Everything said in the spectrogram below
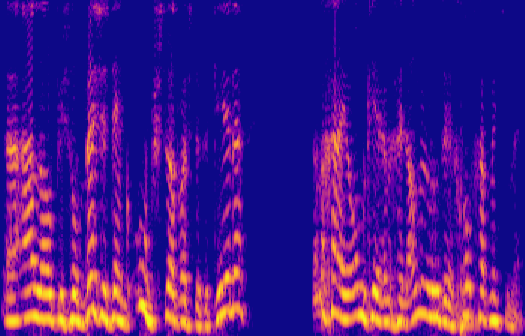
uh, aanlopen. Je zult best eens denken, oeps, dat was de verkeerde. dan ga je omkeren en dan ga je de andere route in. God gaat met je mee.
